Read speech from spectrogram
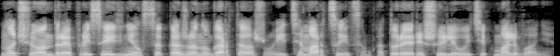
Ночью Андре присоединился к Ажену Гартажу и тем арцицам, которые решили уйти к Мальване.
